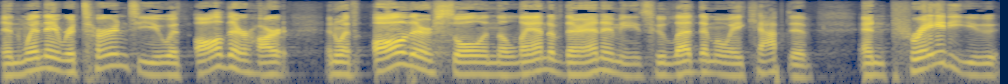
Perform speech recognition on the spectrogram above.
And when they return to you with all their heart and with all their soul in the land of their enemies who led them away captive, and pray to you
